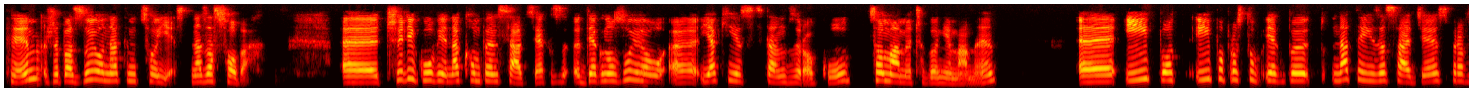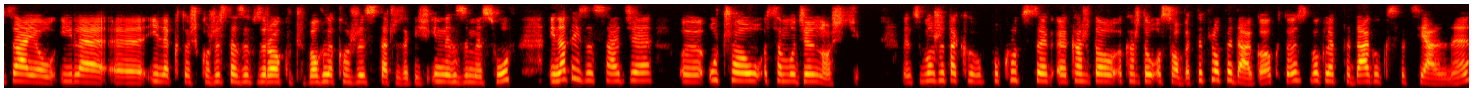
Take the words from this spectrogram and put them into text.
tym, że bazują na tym, co jest, na zasobach. E, czyli głównie na kompensacjach, diagnozują, e, jaki jest stan wzroku, co mamy, czego nie mamy. E, I po, I po prostu jakby na tej zasadzie sprawdzają, ile, e, ile ktoś korzysta ze wzroku, czy w ogóle korzysta, czy z jakichś innych zmysłów, i na tej zasadzie e, uczą samodzielności. Więc może tak pokrótce e, każdą, każdą osobę. Tyflopedagog to jest w ogóle pedagog specjalny.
